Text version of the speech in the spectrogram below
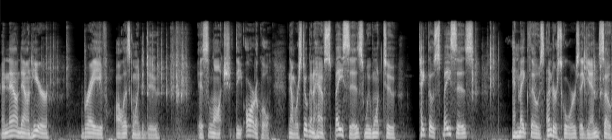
And now down here, Brave, all it's going to do is launch the article. Now we're still going to have spaces. We want to take those spaces and make those underscores again. So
